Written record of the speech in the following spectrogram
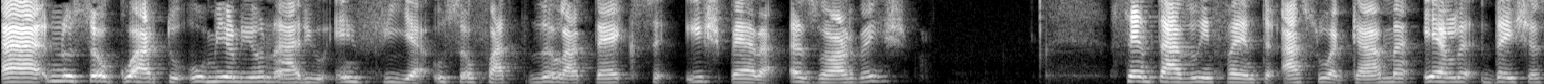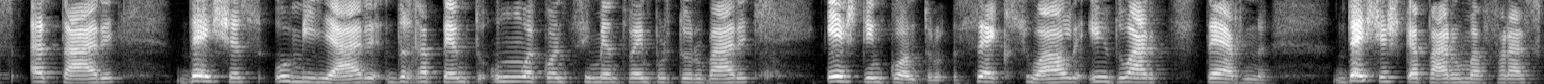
Ah, no seu quarto, o milionário enfia o seu fato de látex e espera as ordens. Sentado em frente à sua cama, ele deixa-se atar, deixa-se humilhar. De repente, um acontecimento vem perturbar este encontro sexual. Eduardo Stern deixa escapar uma frase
